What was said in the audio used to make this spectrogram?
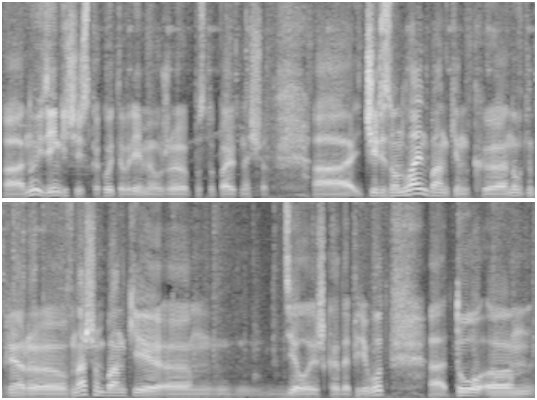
А, ну и деньги через какое-то время уже поступают на счет. А, через онлайн-банкинг, э, ну вот, например, э, в нашем банке эм, делаешь, когда перевод, а, то эм,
